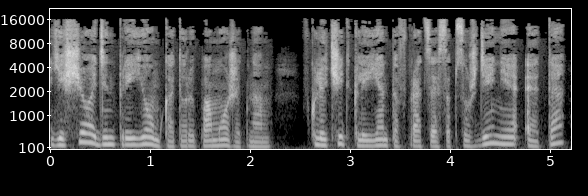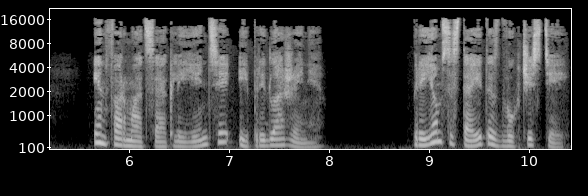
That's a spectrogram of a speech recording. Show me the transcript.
Еще один прием, который поможет нам включить клиента в процесс обсуждения, это информация о клиенте и предложение. Прием состоит из двух частей.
